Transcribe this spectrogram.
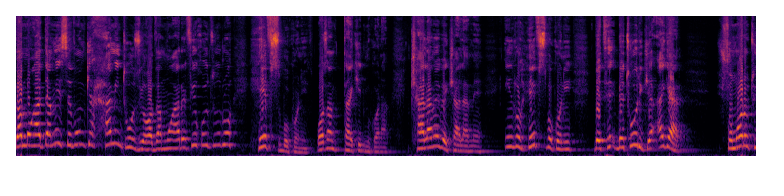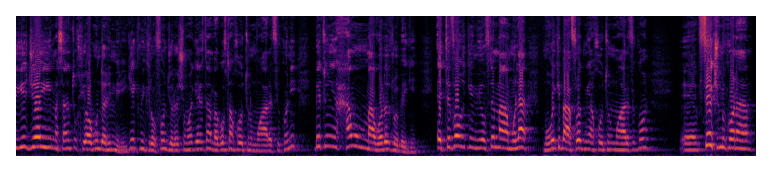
و مقدمه سوم که همین توضیحات و معرفی خودتون رو حفظ بکنید. بازم تاکید می‌کنم. کلمه به کلمه این رو حفظ بکنید به طوری که اگر شما رو توی یه جایی مثلا تو خیابون داری میری یک میکروفون جلو شما گرفتن و گفتن خودتون رو معرفی کنی بتونید همون موارد رو بگین. اتفاقی که میفته معمولا موقعی که به افراد میگن خودتون معرفی کن فکر می‌کنم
